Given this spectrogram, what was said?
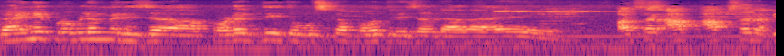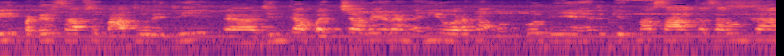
गायनिक प्रॉब्लम में प्रोडक्ट दी तो उसका बहुत रिज़ल्ट आ रहा है। और सर आप आप सर अभी पटेल साहब से बात हो रही थी जिनका बच्चा वगैरह नहीं हो रहा था उनको दिए हैं तो कितना साल का सर उनका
